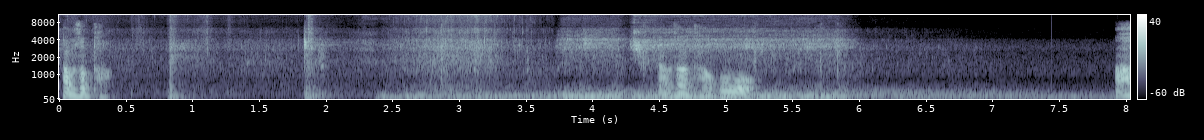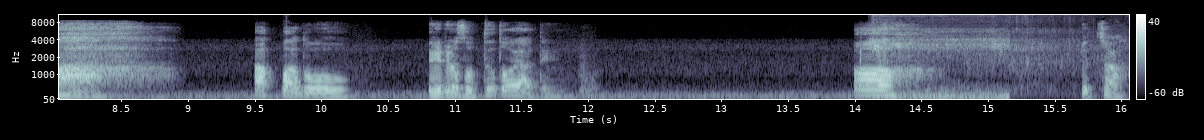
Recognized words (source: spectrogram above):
잠수함 타. 잠수함 타고 아, 딱 봐도 내려서 뜯어야 돼. 아, 뜯자.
